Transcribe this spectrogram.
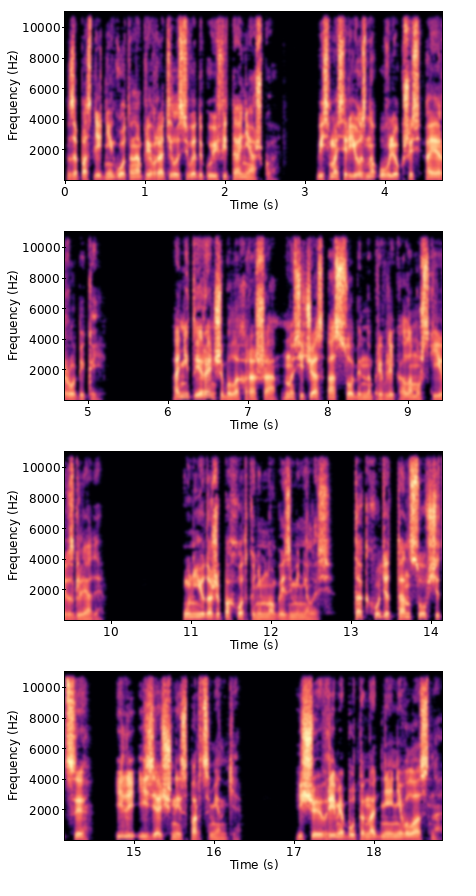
За последний год она превратилась в эдакую фитоняшку, весьма серьезно увлекшись аэробикой. Анита и раньше была хороша, но сейчас особенно привлекала мужские взгляды. У нее даже походка немного изменилась. Так ходят танцовщицы или изящные спортсменки. Еще и время будто над ней не властно.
